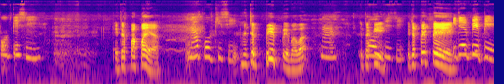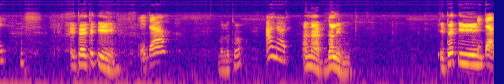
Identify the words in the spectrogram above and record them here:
পকিসি এটা পাপায়া না পকিসি এটা পেঁপে বাবা। এটা কি? এটা পেঁপে। এটা পেঁপে। এটা এটা কি? এটা বলো তো। আনার। আনার ডালিম। এটা কি? এটা।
